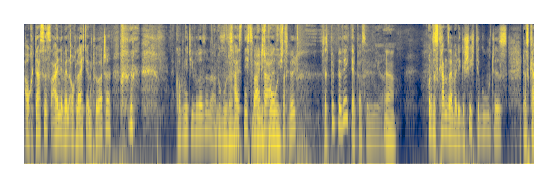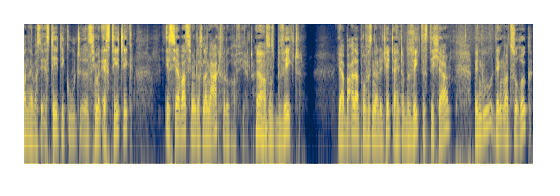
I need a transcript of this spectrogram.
Auch das ist eine, wenn auch leicht empörte, kognitive Resonanz. Gut, das heißt nichts weiter als das Bild, das Bild bewegt etwas in mir. Ja. Und das kann sein, weil die Geschichte gut ist. Das kann sein, was die Ästhetik gut ist. Ich meine, Ästhetik ist ja was, ich meine, das lange Akt fotografiert, ja. was uns bewegt. Ja, bei aller Professionalität dahinter bewegt es dich ja, wenn du, denk mal zurück,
